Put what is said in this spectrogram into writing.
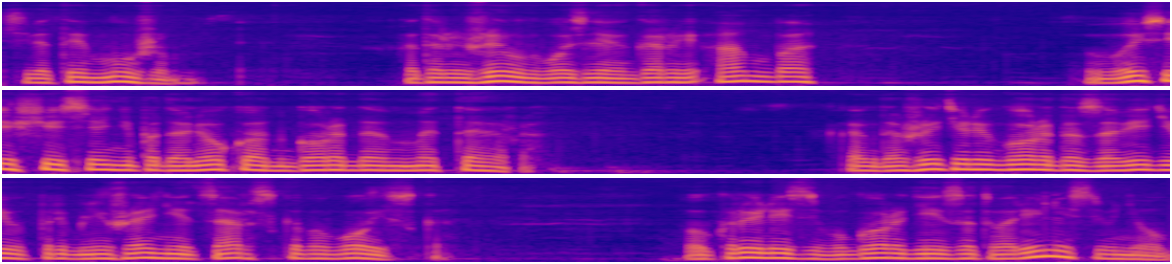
святым мужем, который жил возле горы Амба, высящейся неподалеку от города Метера. Когда жители города, завидев приближение царского войска, укрылись в городе и затворились в нем,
